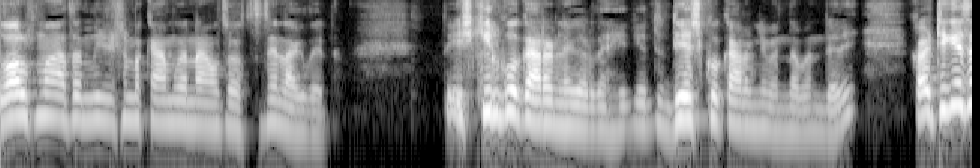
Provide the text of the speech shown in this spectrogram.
गल्फमा अथवा मिडल इस्टमा काम गर्न आउँछ जस्तो चाहिँ लाग्दैन। त्यो स्किलको कारणले गर्दाखेरि त्यो देशको कारणले भन्दा पनि धेरै ठिकै छ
